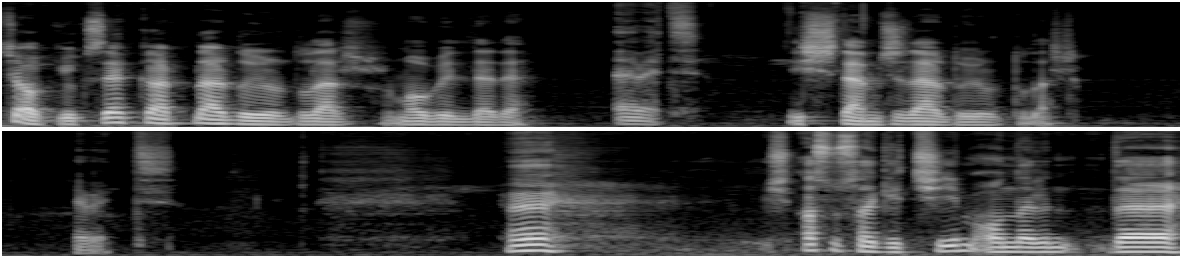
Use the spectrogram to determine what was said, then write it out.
Çok yüksek kartlar duyurdular mobilde de. Evet. İşlemciler duyurdular. Evet. Ee, Asus'a geçeyim. Onların da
